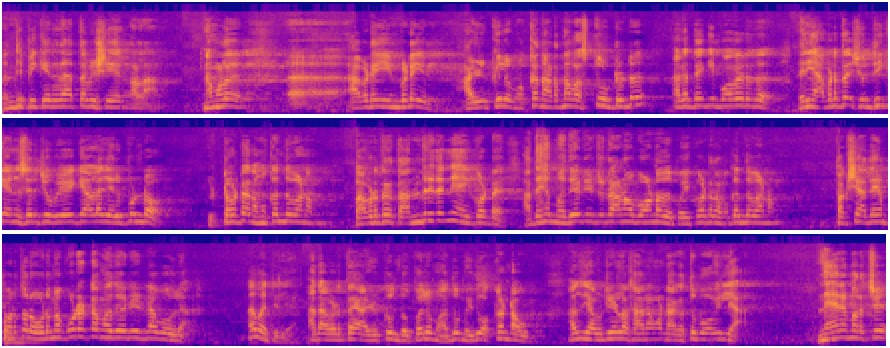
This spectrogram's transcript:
ബന്ധിപ്പിക്കരുതാത്ത വിഷയങ്ങളാണ്. നമ്മൾ അവിടെയും ഇവിടെയും അഴുക്കിലും ഒക്കെ നടന്ന വസ്തു ഇട്ടിട്ട് അകത്തേക്ക് പോകരുത്. ഇനി അവിടുത്തെ ശുദ്ധിക്ക് അനുസരിച്ച് ഉപയോഗിക്കാനുള്ള ചെരുപ്പുണ്ടോ? ഇട്ടോട്ടെ നമുക്കെന്ത് വേണം? അപ്പം അവിടുത്തെ തന്ത്രി തന്നെ ആയിക്കോട്ടെ. അദ്ദേഹം മതി ഇട്ടിട്ടാണോ പോണത്? പോയിക്കോട്ടെ നമുക്കെന്ത് വേണം? പക്ഷെ അദ്ദേഹം പുറത്ത് റോഡുമ കൂടെ ഇട്ട മതിയടി ഇട്ടാൽ പോകില്ല അത് പറ്റില്ല. അത് അവിടുത്തെ അഴുക്കും തുപ്പലും അതും ഇതും ഒക്കെ ഉണ്ടാവും. അത് ചവിട്ടിയുള്ള സാധനം കൊണ്ട് അകത്ത് പോവില്ല. നേരെ മറിച്ച്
